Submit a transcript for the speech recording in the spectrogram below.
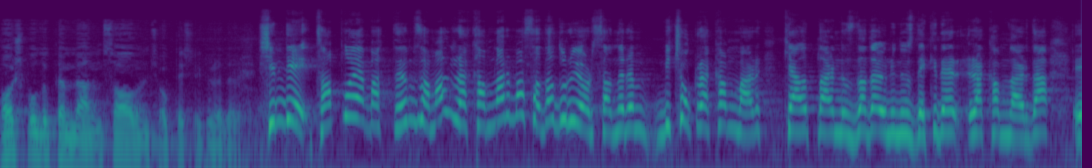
Hoş bulduk Pembe Hanım. Sağ olun. Çok teşekkür ederim. Şimdi tabloya baktığım zaman rakamlar masada duruyor sanırım. Birçok rakam var. Kağıtlarınızda da önünüzdeki de rakamlarda e,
